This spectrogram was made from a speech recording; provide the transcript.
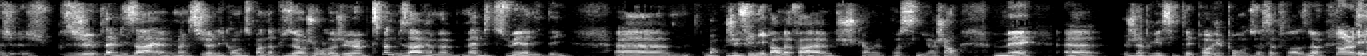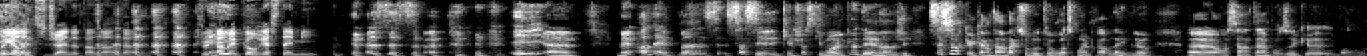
j'ai eu de la misère, même si je l'ai conduit pendant plusieurs jours, j'ai eu un petit peu de misère à m'habituer à l'idée. Euh, bon, j'ai fini par le faire, je suis quand même pas signochon, mais euh, j'apprécie que tu n'aies pas répondu à cette phrase-là. Non, je me garde une petite gêne de temps en temps. Je veux quand même qu'on reste amis. c'est ça. Et, euh, mais honnêtement, ça, c'est quelque chose qui m'a un peu dérangé. C'est sûr que quand t'embarques sur l'autoroute, c'est pas un problème, là. Euh, on s'entend pour dire que, bon,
